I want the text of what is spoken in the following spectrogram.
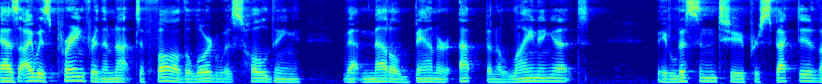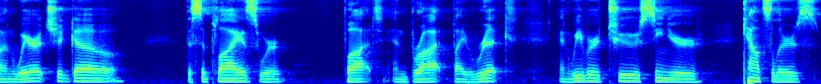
As I was praying for them not to fall, the Lord was holding that metal banner up and aligning it. They listened to perspective on where it should go. The supplies were bought and brought by Rick, and we were two senior counselors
